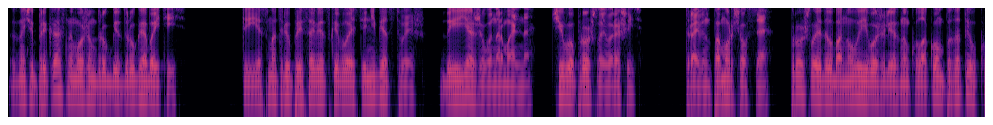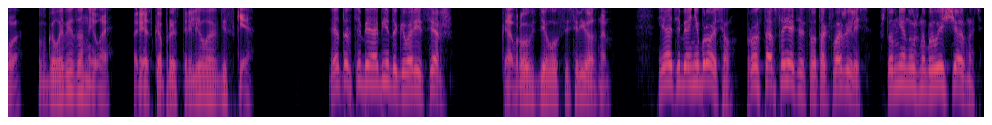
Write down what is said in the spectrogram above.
значит, прекрасно можем друг без друга обойтись. Ты, я смотрю, при советской власти не бедствуешь. Да и я живу нормально. Чего прошлое ворошить?» Травин поморщился, Прошлое долбануло его железным кулаком по затылку, в голове заныло, резко прострелило в виске. «Это в тебе обида, говорит Серж». Ковров сделался серьезным. «Я тебя не бросил, просто обстоятельства так сложились, что мне нужно было исчезнуть».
